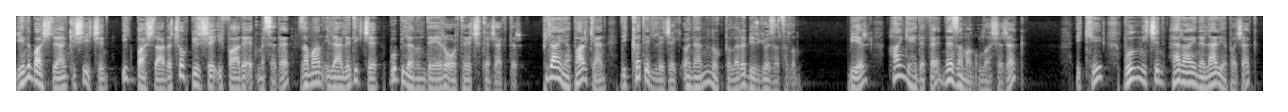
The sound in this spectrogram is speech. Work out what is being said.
yeni başlayan kişi için ilk başlarda çok bir şey ifade etmese de zaman ilerledikçe bu planın değeri ortaya çıkacaktır. Plan yaparken dikkat edilecek önemli noktalara bir göz atalım. 1. Hangi hedefe ne zaman ulaşacak? 2. Bunun için her ay neler yapacak?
